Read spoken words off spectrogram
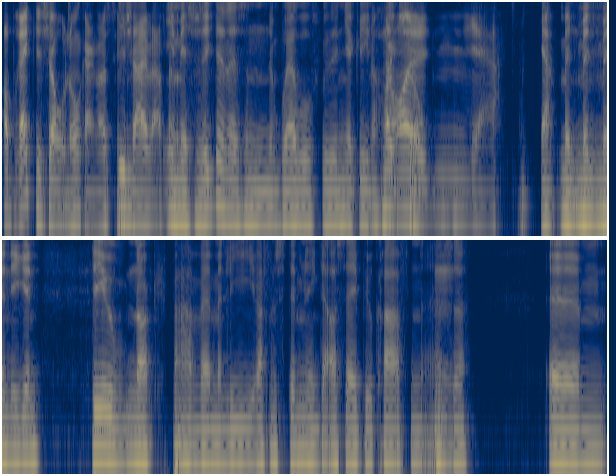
oprigtig sjov nogle gange også, synes jeg i hvert fald. Jamen, jeg synes ikke, den er sådan Werewolf Within, jeg griner højt Nå, sjov. øh, ja. Ja, men, men, men igen, det er jo nok bare, hvad man lige, hvad for en stemning, der også er i biografen. Mm. Altså, øhm,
